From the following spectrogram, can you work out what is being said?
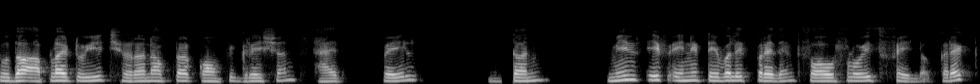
to the apply to each run after configuration has failed done. Means if any table is present so our flow is failed correct?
